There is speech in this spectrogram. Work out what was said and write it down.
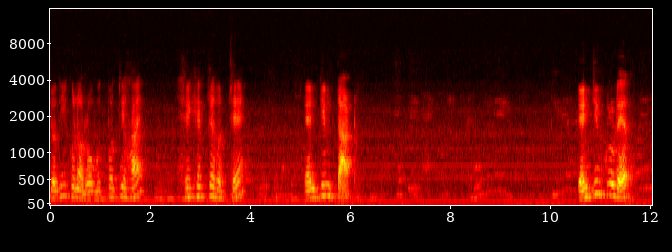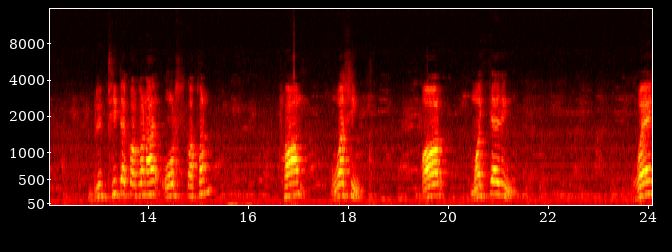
যদি- কোনো রোগ উৎপত্তি হয়, সেক্ষেত্রে হচ্ছে এন্টিমটাট এন্টিম ক্রুডের বৃদ্ধিটা কখন হয়? ওটস কখন? From washing or moisturizing when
